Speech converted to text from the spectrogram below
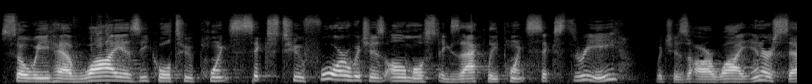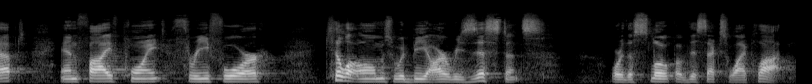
So we have y is equal to 0.624, which is almost exactly 0.63, which is our y-intercept, and 5.34 kiloohms would be our resistance, or the slope of this xy plot.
